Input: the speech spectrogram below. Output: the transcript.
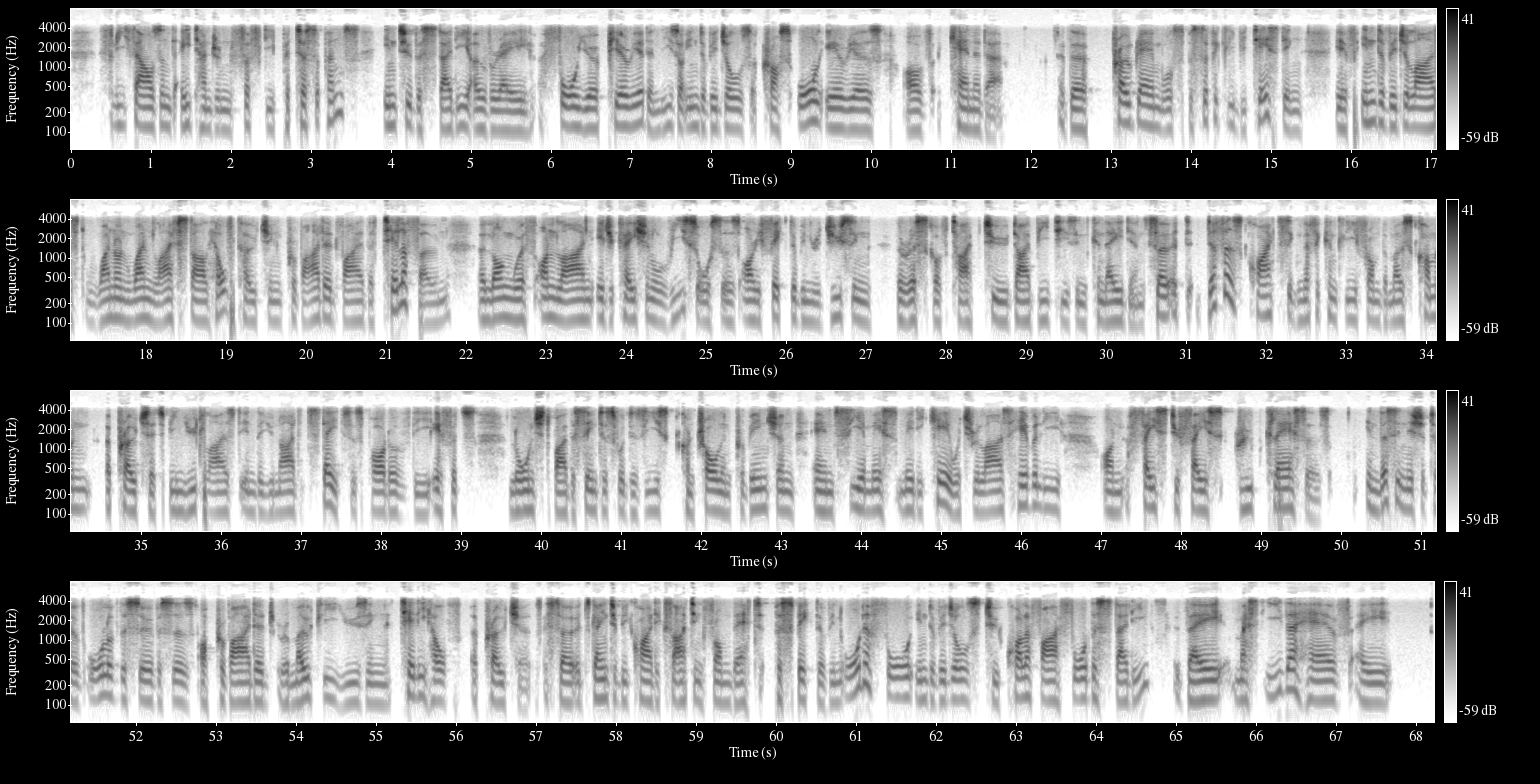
3,850 participants into the study over a four year period, and these are individuals across all areas of Canada. The program will specifically be testing if individualized one on one lifestyle health coaching provided via the telephone, along with online educational resources, are effective in reducing the risk of type 2 diabetes in Canadians. So it differs quite significantly from the most common approach that's been utilized in the United States as part of the efforts launched by the Centers for Disease Control and Prevention and CMS Medicare, which relies heavily on face to face group classes in this initiative, all of the services are provided remotely using telehealth approaches. So it's going to be quite exciting from that perspective. In order for individuals to qualify for the study, they must either have a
